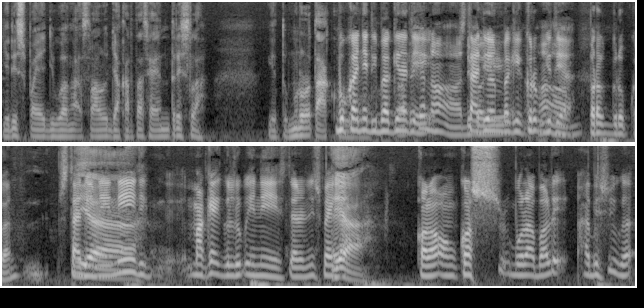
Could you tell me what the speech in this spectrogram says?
Jadi supaya juga nggak selalu Jakarta sentris lah. Gitu. Menurut aku. Bukannya dibagi nanti kan, ah, stadion dibagi- bagi grup gitu ah, ya. Per grup kan. Stadion Iya. ini dipakai grup ini, stadion ini supaya Iya. nggak- kalau ongkos bolak-balik habis juga.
